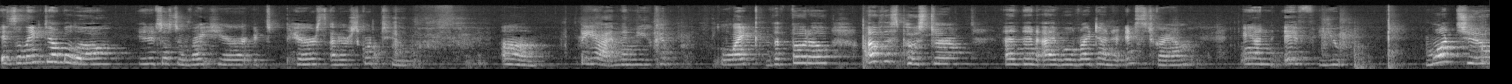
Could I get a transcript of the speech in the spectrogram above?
It's linked down below, and it's also right here. It's Paris underscore two. Um, but yeah, and then you can like the photo of this poster, and then I will write down your Instagram. And if you want to,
